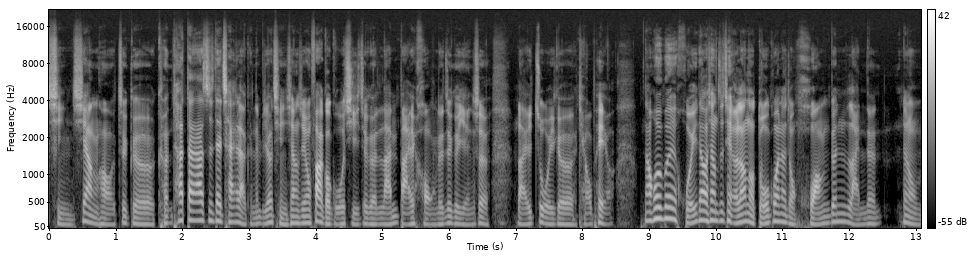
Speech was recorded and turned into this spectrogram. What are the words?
倾向哈，这个可他大家是在猜啦，可能比较倾向是用法国国旗这个蓝白红的这个颜色来做一个调配哦。那会不会回到像之前 Alonso 夺冠那种黄跟蓝的那种，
